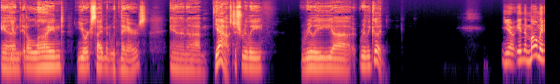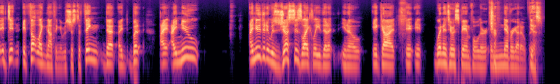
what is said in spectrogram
and it aligned your excitement with theirs, and um, yeah, it was just really, really, uh, really good. You know, in the moment, it didn't. It felt like nothing. It was just a thing that I. But I, I knew, I knew that it was just as likely that you know it got it, it went into a spam folder and Sure. never got open. Yes,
